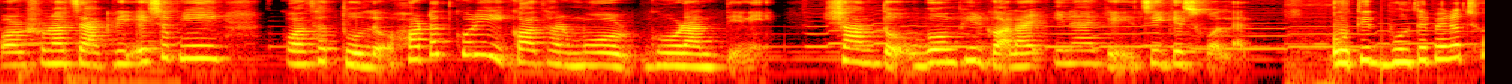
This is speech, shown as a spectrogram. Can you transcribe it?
পড়াশোনা, চাকরি এসব নিয়ে কথা তুলল। হঠাৎ করেই কথার মোড় ঘোরান তিনি। শান্ত, গম্ভীর গলায় ইনায়াকে জিজ্ঞেস করলেন অতীত ভুলতে পেরেছ?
